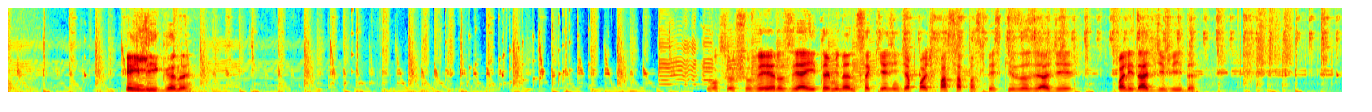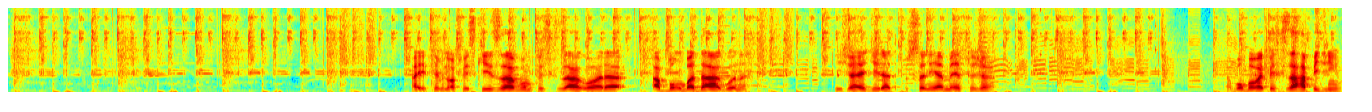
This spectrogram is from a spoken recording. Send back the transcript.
Quem liga, né? Vão ser os chuveiros, e aí terminando isso aqui a gente já pode passar para as pesquisas já de qualidade de vida. Aí terminou a pesquisa, vamos pesquisar agora a bomba d'água, né? Que já é direto para o saneamento já. A bomba vai pesquisar rapidinho.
